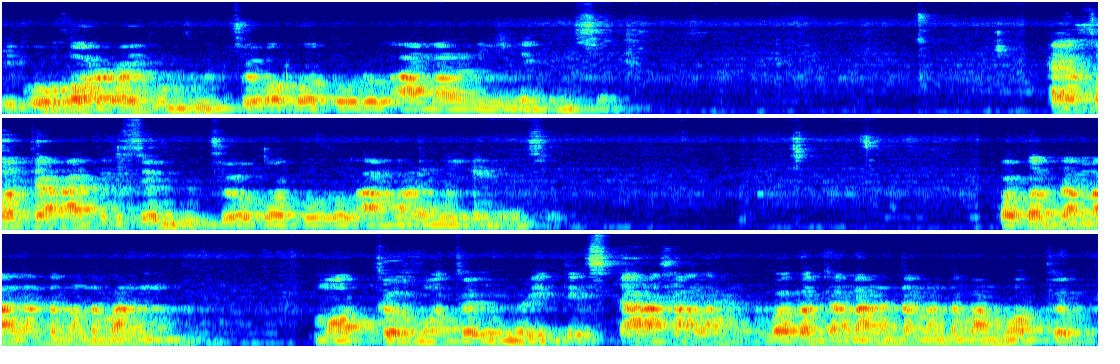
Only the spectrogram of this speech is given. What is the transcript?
Iku horo iku bujuk apa tulul amal ni ingsun. Eko da'a tegesi bujuk apa turul amal ini Indonesia Bapak teman teman-teman modo, modo ini ngeritik secara salah. Bapak teman teman-teman modo,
